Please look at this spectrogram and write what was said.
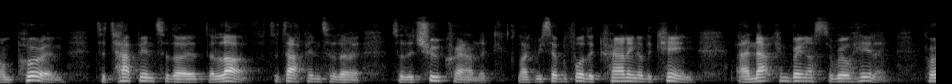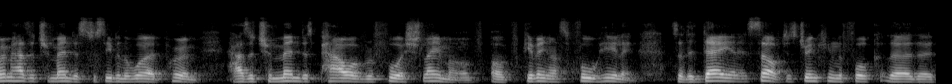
on Purim to tap into the, the love, to tap into the to the true crown, the, like we said before, the crowning of the king, and that can bring us to real healing. Purim has a tremendous, just even the word Purim has a tremendous power of refuah shlema, of, of giving us full healing. So the day in itself, just drinking the four, the, the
